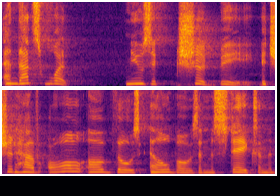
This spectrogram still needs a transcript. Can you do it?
And that's what music should be. It should have all of those elbows and mistakes and the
